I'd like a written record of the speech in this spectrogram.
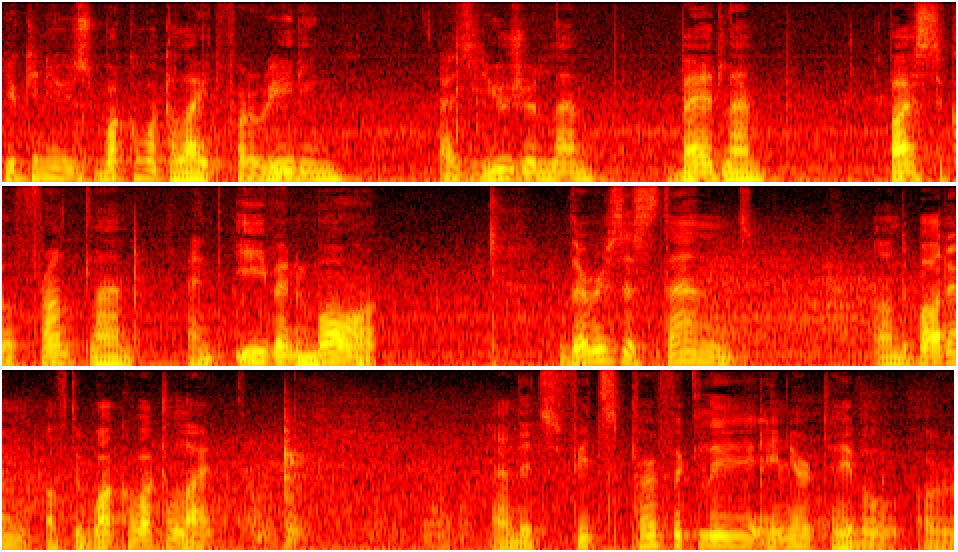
You can use Waka Waka Light for reading as usual lamp, bed lamp, bicycle front lamp and even more. There is a stand on the bottom of the Waka Waka Light and it fits perfectly in your table or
